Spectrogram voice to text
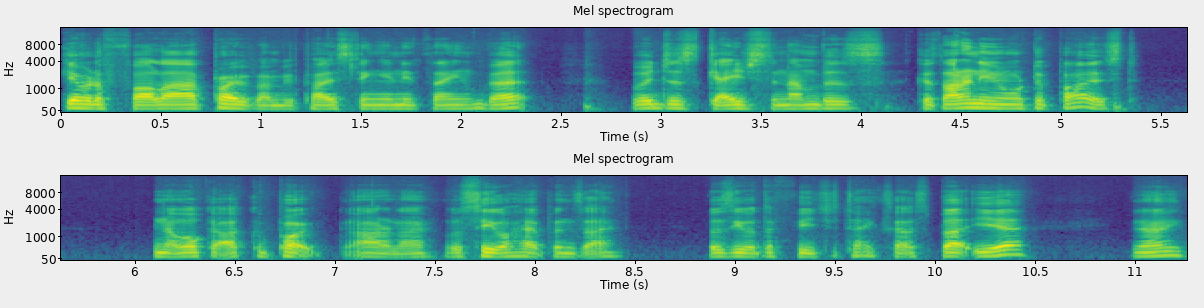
Give it a follow. I probably won't be posting anything, but we'll just gauge the numbers because I don't even want to post. You know, I could post. I don't know. We'll see what happens, eh? We'll see what the future takes us. But yeah, you know,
